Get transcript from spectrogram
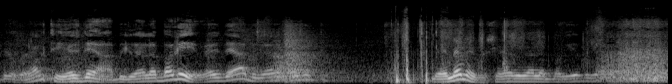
כאילו, אמרתי, יש דעה בגלל הבריא, ויש דעה בגלל החזקה. נאמנת, השאלה בגלל הבריא או בגלל החזקה.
